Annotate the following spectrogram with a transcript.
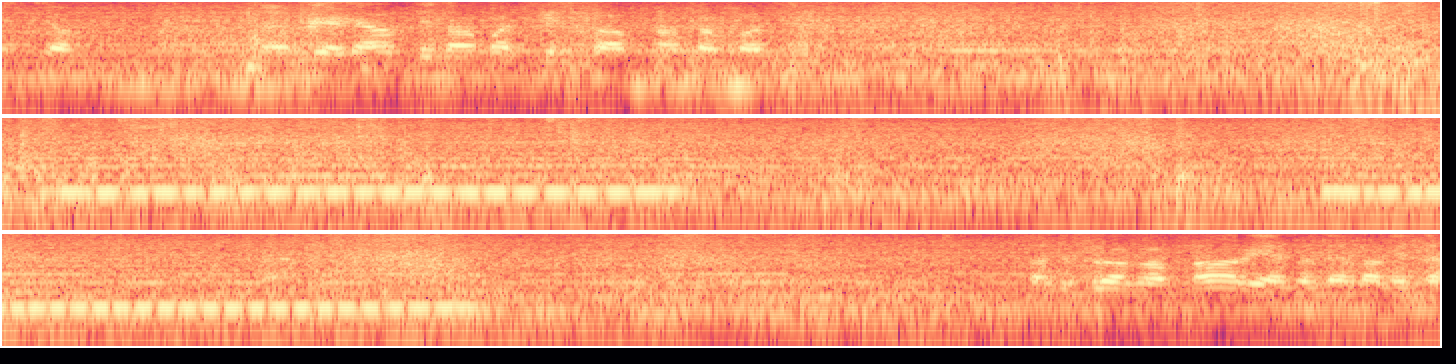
mitt jobb. Nu blir det alltid någon fiskap någon bort. Om du frågar om Norge så det var lite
